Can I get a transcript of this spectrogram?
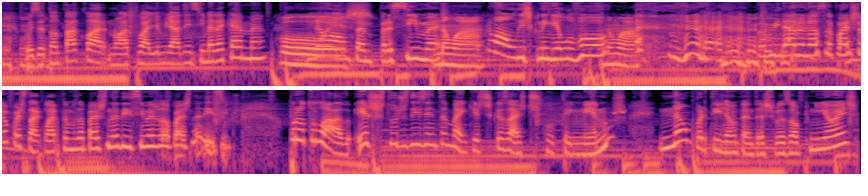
Pois então está claro, não há toalha molhada em cima da cama, Pois. não há um tampo para cima, Não há. não há um lixo que ninguém levou Não há. para minar a nossa paixão. Pois está claro, estamos apaixonadíssimas ou apaixonadíssimos. Por outro lado, estes estudos dizem também que estes casais discutem menos, não partilham tanto as suas opiniões,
